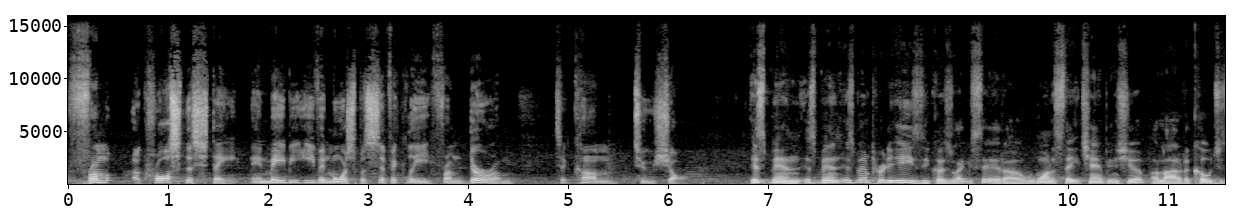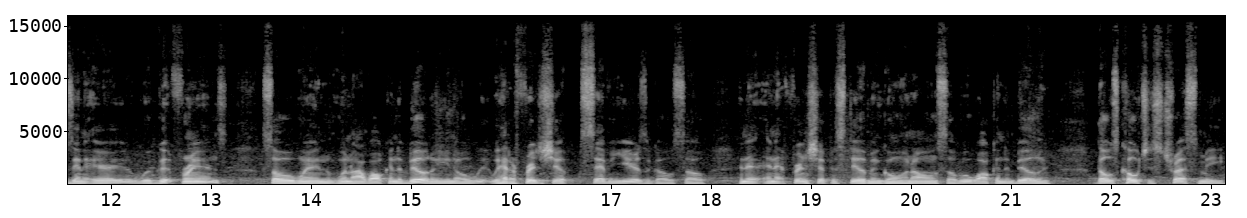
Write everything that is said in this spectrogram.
from across the state and maybe even more specifically from Durham to come to Shaw? It's been it's been it's been pretty easy because, like you said, uh, we won a state championship. A lot of the coaches in the area we're good friends. So when when I walk in the building, you know, we, we had a friendship seven years ago. So and that, and that friendship has still been going on. So we walk in the building, those coaches trust me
